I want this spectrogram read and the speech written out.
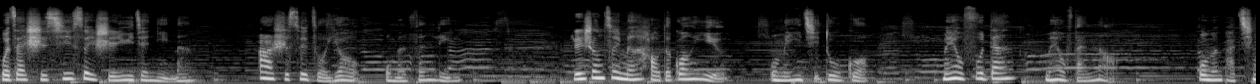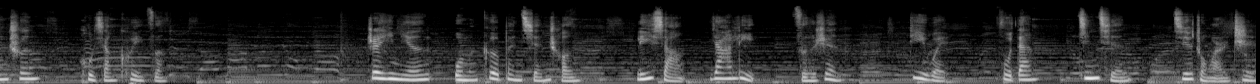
我在十七岁时遇见你们，二十岁左右我们分离。人生最美好的光影，我们一起度过，没有负担，没有烦恼。我们把青春互相馈赠。这一年，我们各奔前程，理想、压力、责任、地位、负担、金钱。接踵而至，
